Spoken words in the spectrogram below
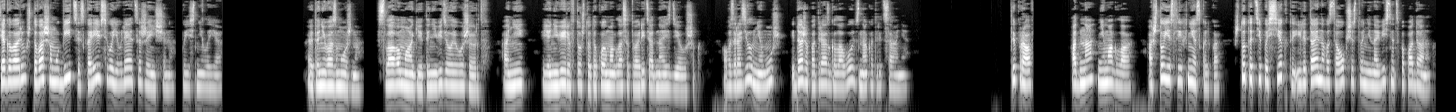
«Я говорю, что вашим убийцей, скорее всего, является женщина», — пояснила я. «Это невозможно. Слава магии, ты не видела его жертв. Они... Я не верю в то, что такое могла сотворить одна из девушек», — возразил мне муж и даже потряс головой в знак отрицания. «Ты прав. Одна не могла. А что, если их несколько? Что-то типа секты или тайного сообщества ненавистниц-попаданок?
